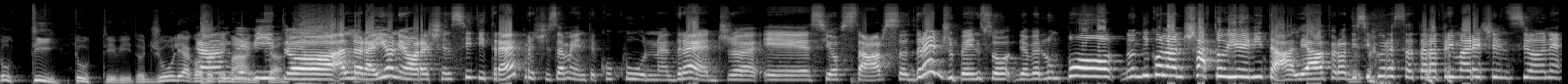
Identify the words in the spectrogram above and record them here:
Tutti, tutti Vito. Giulia, cosa Grande ti manca? Vito. Allora, io ne ho recensiti tre, precisamente Cocoon, Dredge e Sea of Stars. Dredge penso di averlo un po', non dico lanciato io in Italia, però di sicuro è stata la prima recensione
